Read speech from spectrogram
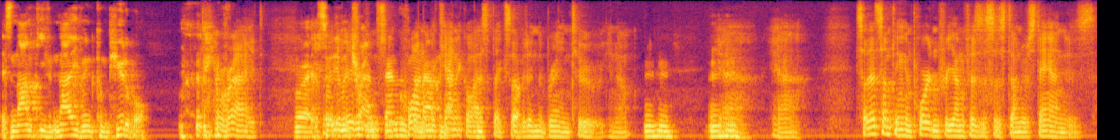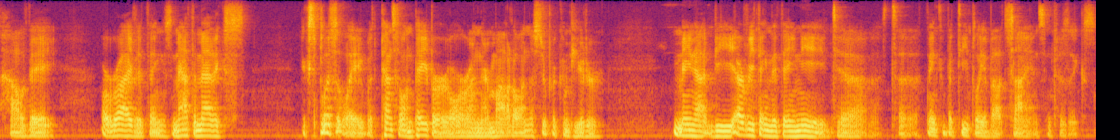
It's not even not even computable. right. Right. So even transcends quantum mechanical aspects of it in the brain too. You know. Mm-hmm. Mm-hmm. Yeah. Yeah. So that's something important for young physicists to understand is how they arrive at things. Mathematics explicitly with pencil and paper or on their model on the supercomputer may not be everything that they need to, to think but deeply about science and physics.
